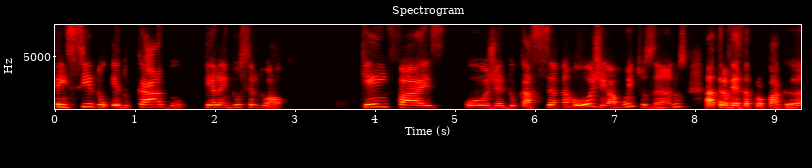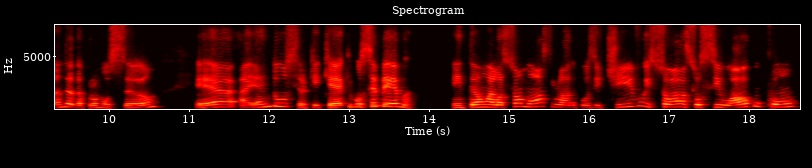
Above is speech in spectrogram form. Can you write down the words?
tem sido educado pela indústria do álcool. Quem faz hoje a educação, hoje há muitos anos, através da propaganda, da promoção, é a, é a indústria que quer que você beba. Então, ela só mostra o lado positivo e só associa o álcool com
